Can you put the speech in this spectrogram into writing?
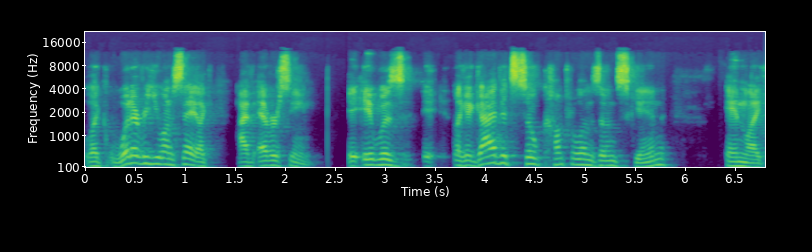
like whatever you want to say, like I've ever seen it, it was it, like a guy that's so comfortable in his own skin and like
